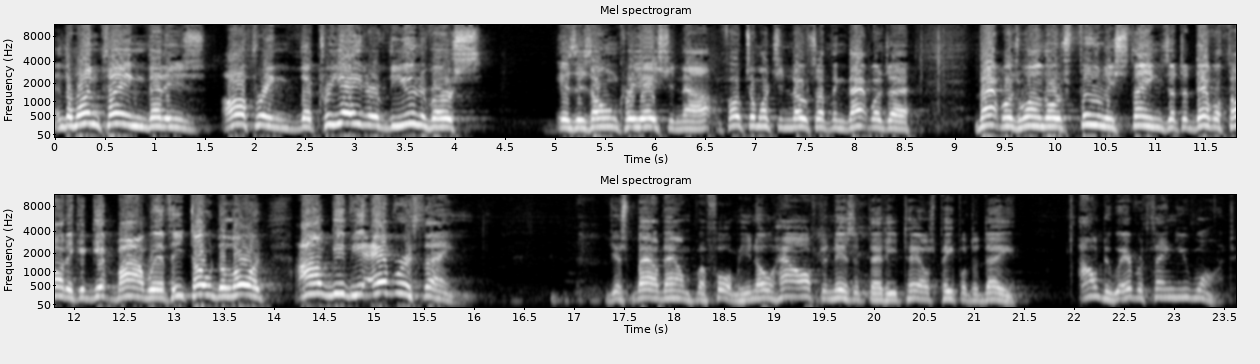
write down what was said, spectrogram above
And the one thing that he's offering the creator of the universe is his own creation. Now, folks, I want you to know something. That was a that was one of those foolish things that the devil thought he could get by with. He told the Lord, I'll give you everything. Just bow down before me. You know, how often is it that he tells people today, I'll do everything you want.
